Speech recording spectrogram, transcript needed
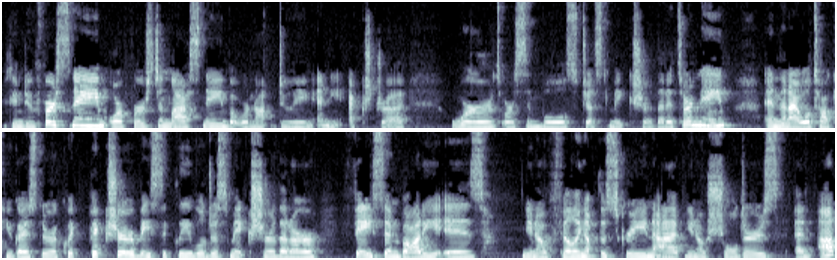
you can do first name or first and last name but we're not doing any extra words or symbols just make sure that it's our name and then I will talk you guys through a quick picture basically we'll just make sure that our face and body is you know, filling up the screen at, you know, shoulders and up,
